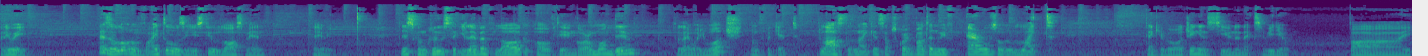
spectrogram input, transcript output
Anyway, there's a lot of vitals and you still lost, man. Anyway, this concludes the 11th log of the Angoramon Dim. If you like what you watch, don't forget to blast the like and subscribe button with arrows of light. Thank you for watching and see you in the next video. Bye.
